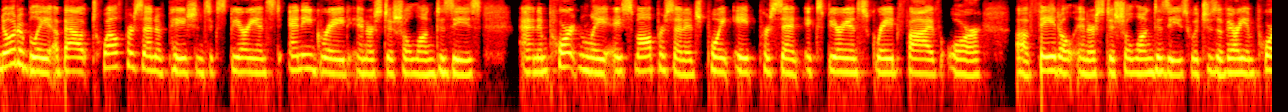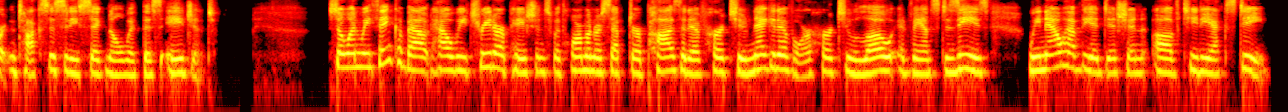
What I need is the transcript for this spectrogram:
Notably, about 12% of patients experienced any grade interstitial lung disease, and importantly, a small percentage, 0.8%, experienced grade 5 or uh, fatal interstitial lung disease, which is a very important toxicity signal with this agent. So, when we think about how we treat our patients with hormone receptor positive, HER2 negative, or HER2 low advanced disease, we now have the addition of TDXD.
